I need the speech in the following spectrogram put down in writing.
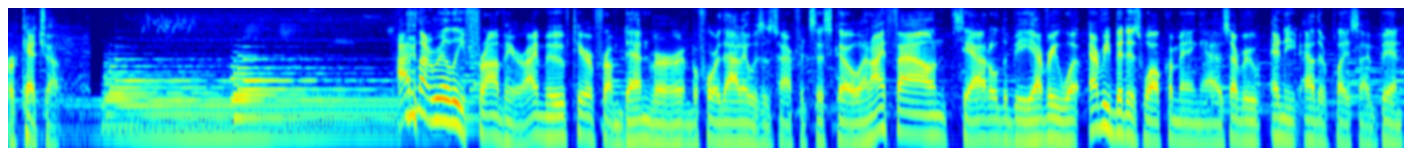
or catch up. I'm not really from here. I moved here from Denver, and before that, I was in San Francisco. And I found Seattle to be every every bit as welcoming as every any other place I've been.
